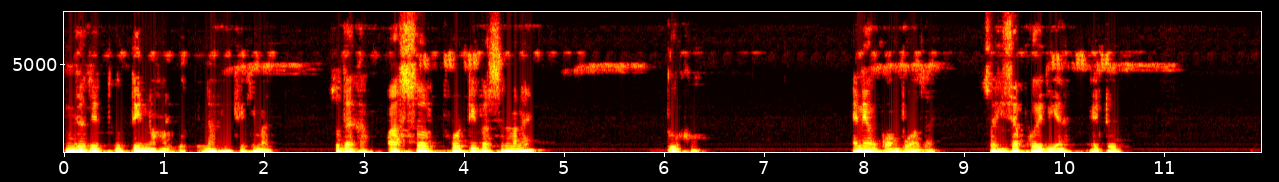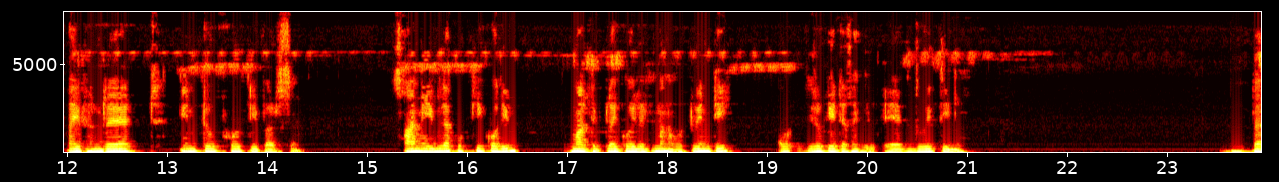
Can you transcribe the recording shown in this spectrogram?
ইংৰাজীত উত্তীৰ্ণ হ'ল? উত্তীৰ্ণ সংখ্যা কিমান? চ' দেখা পাঁচৰ ফৰ্টি পাৰ্চেণ্ট মানে দুশ। এনেও কম পোৱা যায়। চ' হিচাপ কৰি দিয়া এইটো five hundred into forty percent চ' আমি এইবিলাকো কি কৰিম? মাল্টিপ্লাই কৰিলে কিমান হ'ব? টুৱেণ্টি আৰু জিৰ' কেইটা থাকিল এক দুই তিনি। দুটা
